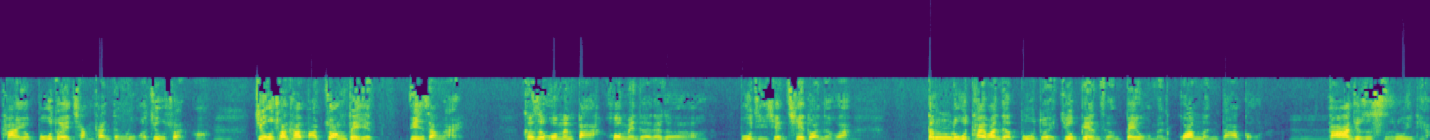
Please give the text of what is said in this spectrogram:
他有部队抢滩登陆啊，就算啊，就算他把装备也运上来，可是我们把后面的那个补给线切断的话，登陆台湾的部队就变成被我们关门打狗了。答案就是死路一条。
